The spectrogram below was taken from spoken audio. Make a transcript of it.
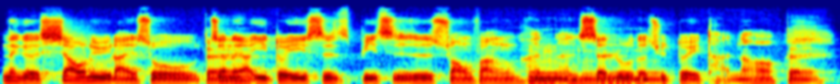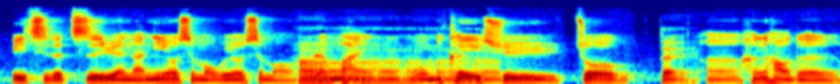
那个效率来说，真的要一对一，是彼此是双方很很深入的去对谈，然后对。彼此的资源啊，你有什么，我有什么人脉，我们可以去做对。呃很好的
